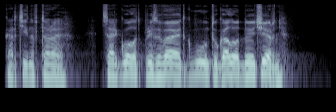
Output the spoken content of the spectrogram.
Картина вторая. Царь-голод призывает к бунту голодную чернь.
